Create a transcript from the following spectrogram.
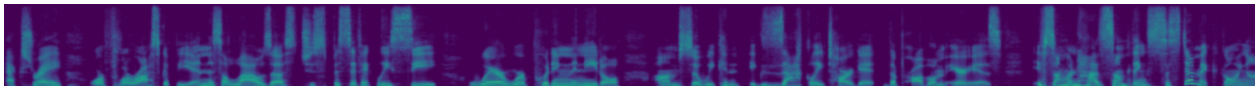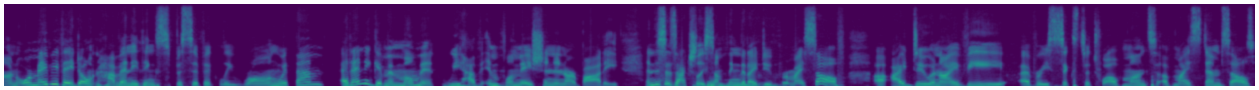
x ray or fluoroscopy, and this allows us to specifically see where we're putting the needle um, so we can exactly target the problem areas. If someone has something systemic going on, or maybe they don't have anything specifically wrong with them, at any given moment, we have inflammation in our body. And this is actually something that I do mm-hmm. for myself. Uh, I do an IV every six to 12 months of my stem cells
